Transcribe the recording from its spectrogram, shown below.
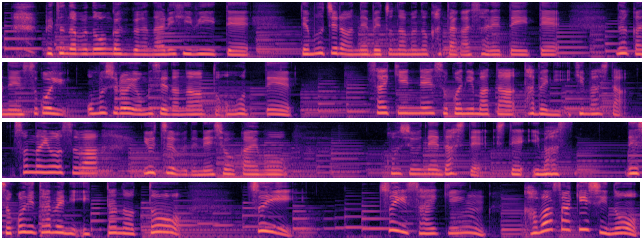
ベトナムの音楽が鳴り響いてでもちろんねベトナムの方がされていてなんかねすごい面白いお店だなと思って最近ねそこにまた食べに行きました。そんな様子は YouTube でね紹介も今週ね出してしています。でそこに食べに行ったのとついつい最近川崎市の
